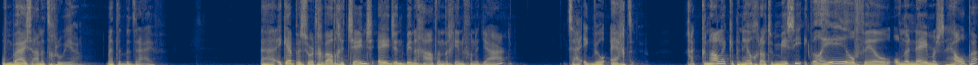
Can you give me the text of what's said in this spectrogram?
onwijs aan het groeien met het bedrijf. Eh, ik heb een soort geweldige change agent binnengehaald aan het begin van het jaar. Ik zei, ik wil echt gaan knallen. Ik heb een heel grote missie. Ik wil heel veel ondernemers helpen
